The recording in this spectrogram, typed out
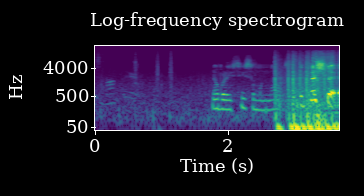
He's not there. No, but I see someone else. The fish stick.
